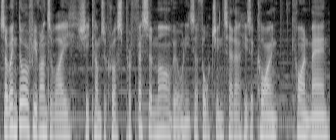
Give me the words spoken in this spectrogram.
So when Dorothy runs away, she comes across Professor Marvel, and he's a fortune teller, he's a kind, kind man,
